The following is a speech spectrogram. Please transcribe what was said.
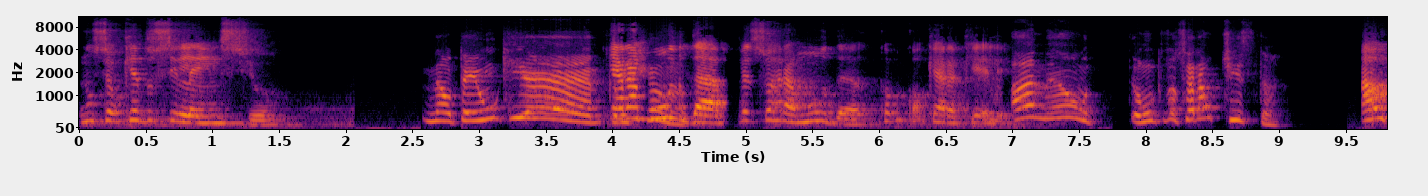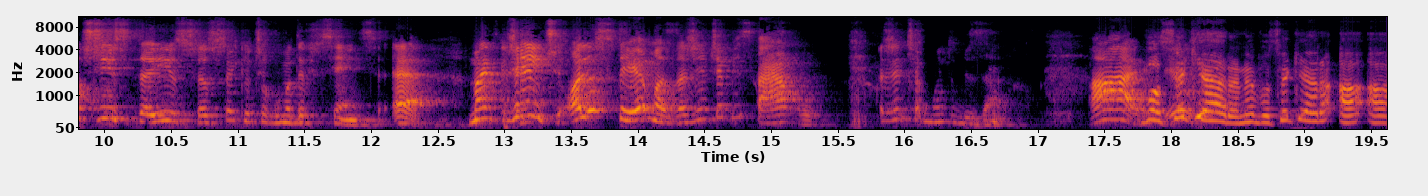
não sei o que do silêncio. Não, tem um que é. Que era muda, a pessoa era muda. Como qual era aquele? Ah, não. Um que você era autista. Autista, isso. Eu sei que eu tinha alguma deficiência. É. Mas, gente, olha os temas. A gente é bizarro. A gente é muito bizarro. Ai, você eu... que era, né? Você que era a, a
